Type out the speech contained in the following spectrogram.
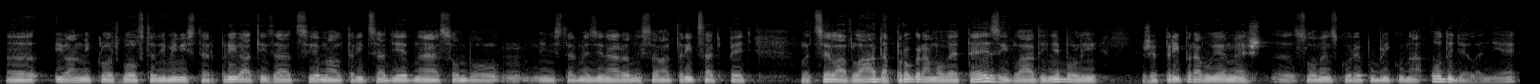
E, Ivan Mikloš bol vtedy minister privatizácie, mal 31, ja som bol minister medzinárodných, som mal 35, ale celá vláda, programové tézy vlády neboli, že pripravujeme e, Slovenskú republiku na oddelenie,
